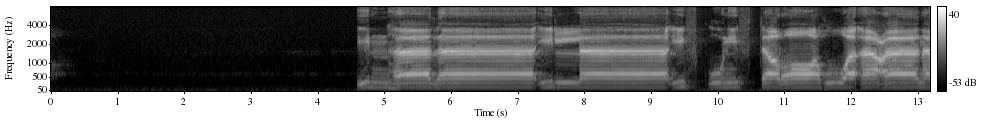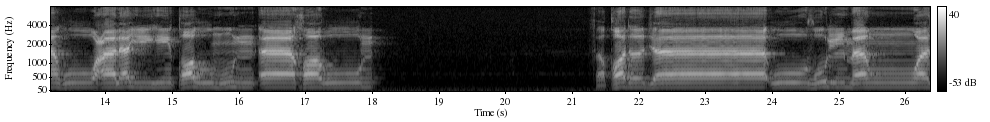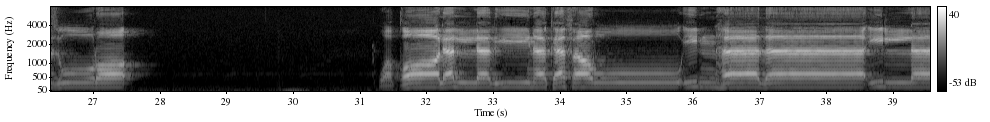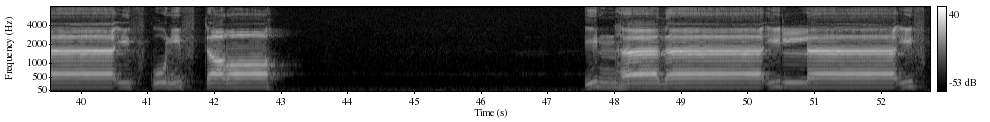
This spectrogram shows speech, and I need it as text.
إن هذا إلا إفك افتراه وأعانه عليه قوم آخرون. فقد جاءوا ظلما وزورا. وقال الذين كفروا إن هذا إلا إفك افتراه. ان هذا الا افك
